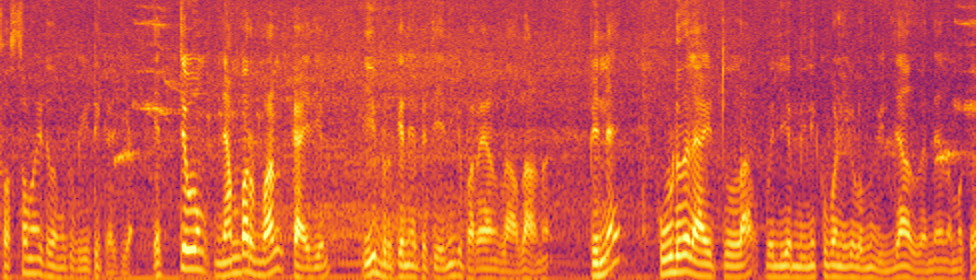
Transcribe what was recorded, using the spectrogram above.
സ്വസ്ഥമായിട്ട് നമുക്ക് വീട്ടിൽ കഴിയാം ഏറ്റവും നമ്പർ വൺ കാര്യം ഈ ബ്രിക്കിനെ പറ്റി എനിക്ക് പറയാനുള്ള അതാണ്. പിന്നെ കൂടുതലായിട്ടുള്ള വലിയ മിനുക്ക് പണികളൊന്നും ഇല്ലാതെ തന്നെ നമുക്ക്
